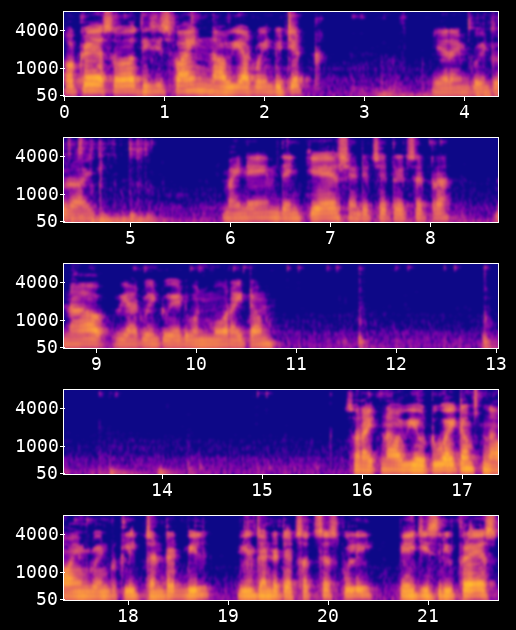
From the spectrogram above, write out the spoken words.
Okay so this is fine. Now we are going to check. Here i'm going to write my name then cash and etc etc now we are going to add one more item. So right now we have two items. Now i am going to click generate bill bill generated successfully page is refreshed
